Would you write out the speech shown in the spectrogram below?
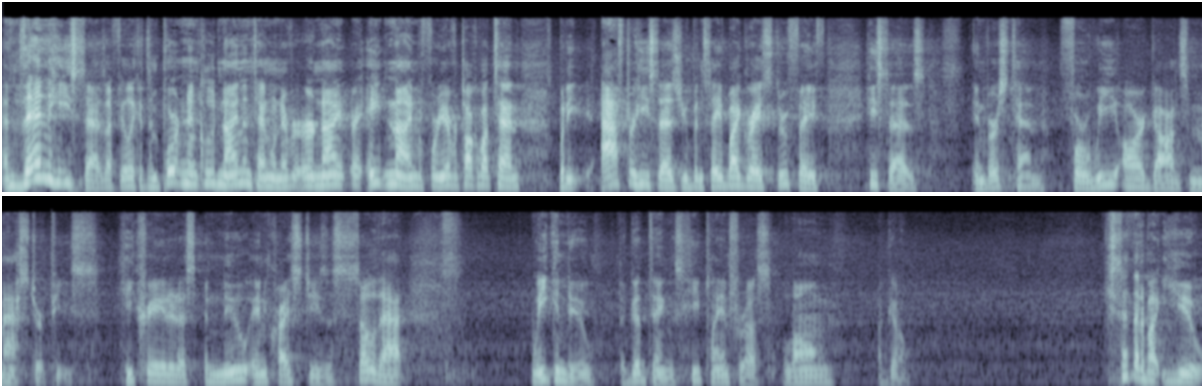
And then he says, I feel like it's important to include 9 and 10 whenever, or, nine, or 8 and 9 before you ever talk about 10. But he, after he says, You've been saved by grace through faith, he says in verse 10, For we are God's masterpiece. He created us anew in Christ Jesus so that we can do the good things He planned for us long ago. He said that about you.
